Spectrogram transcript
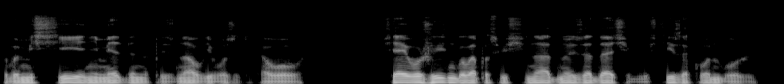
чтобы Мессия немедленно признал его за такового. Вся его жизнь была посвящена одной задаче блюсти закон Божий.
